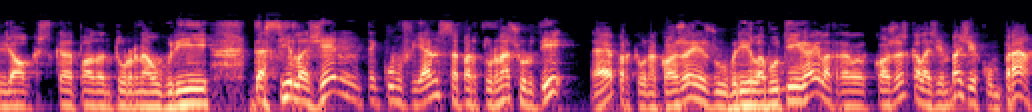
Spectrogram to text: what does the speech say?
llocs que poden tornar a obrir, de si la gent té confiança per tornar a sortir, eh? perquè una cosa és obrir la botiga i l'altra cosa és que la gent vagi a comprar.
